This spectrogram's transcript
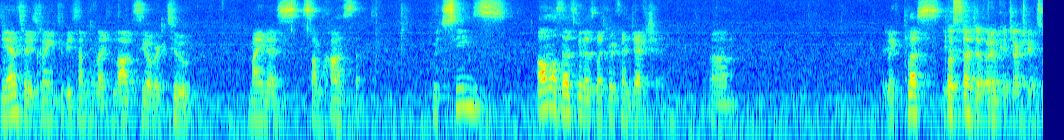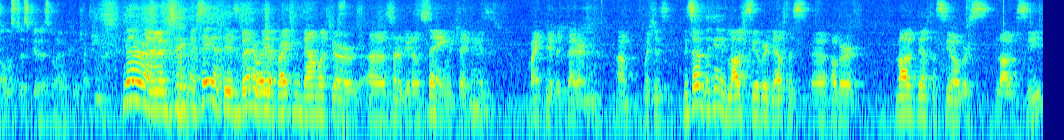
the answer is going to be something like log c over 2 minus some constant, which seems almost as good as what you're conjecturing. Um, like plus, You plus just said that what I'm conjecturing is almost as good as what I'm conjecturing. no, no, no. I'm saying, I'm saying that there's a better way of breaking down what you're uh, sort of, you know, saying, which I think is might be a bit better. Um, which is instead of looking at log c over delta uh, over log delta c over log c,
